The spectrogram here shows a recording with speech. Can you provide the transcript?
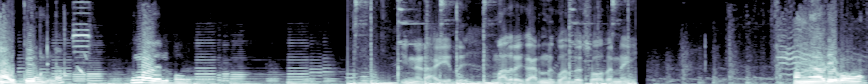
அவுக்கே சும்மா அது எழுப்புங்க என்னடா இது? மதுரைக்காரனுக்கு வந்த சோதனை. அங்க அப்படியே போவோம்.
